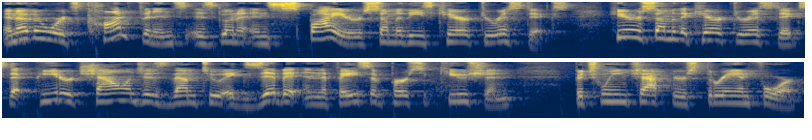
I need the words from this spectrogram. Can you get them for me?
In other words, confidence is going to inspire some of these characteristics. Here are some of the characteristics that Peter challenges them to exhibit in the face of persecution between chapters 3 and 4.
